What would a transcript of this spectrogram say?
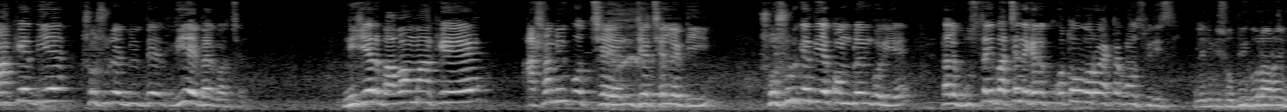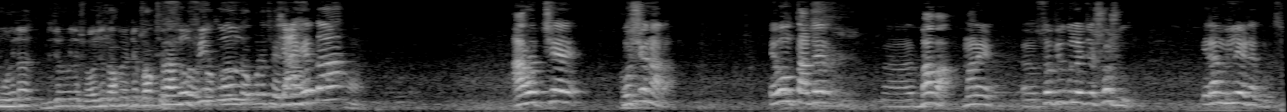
মাকে দিয়ে শ্বশুরের বিরুদ্ধে দিয়ে এফআইআর করছেন নিজের বাবা মাকে আসামি করছেন যে ছেলেটি শ্বশুরকে দিয়ে কমপ্লেন করিয়ে তাহলে বুঝতেই পারছেন এখানে কত বড় একটা কনস্পিরেসি কি শফিকুল আর ওই মহিলা দুজন মিলে সহযোগিতা করে এটা চক্রান্ত- শফিকুল চক্রান্ত করেছে এরা। জাহেদা হ্যাঁ। আর হচ্ছে হোসেনারা এবং তাদের বাবা মানে শফিকুলের যে শ্বশুর এরা মিলে এটা করেছে।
